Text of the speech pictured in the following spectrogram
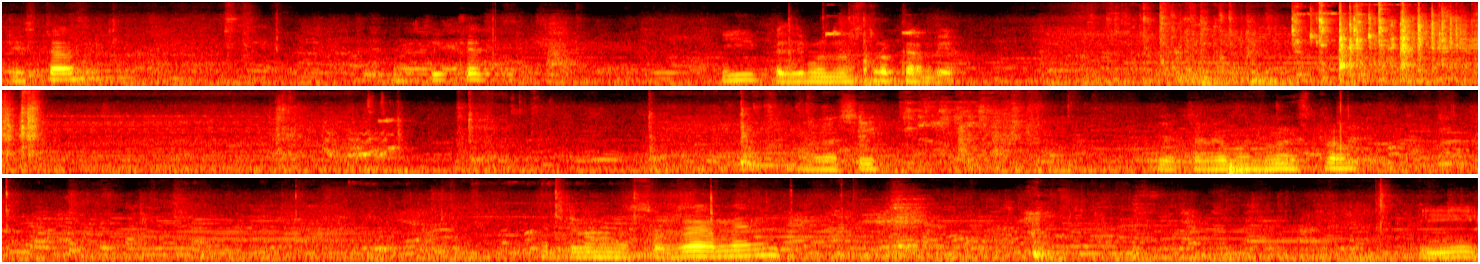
Aquí está el ticket y pedimos nuestro cambio. Ahora sí, ya tenemos nuestro, ya tenemos nuestro ramen Y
